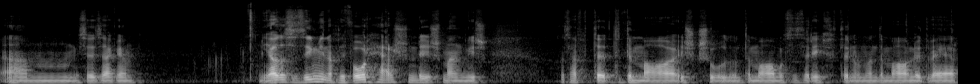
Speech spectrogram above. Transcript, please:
ähm, wie soll ich sagen, ja, dass es irgendwie noch ein vorherrschend ist, manchmal, dass einfach der, der Mann ist schuld und der Mann muss es richten und wenn der Mann nicht wäre,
